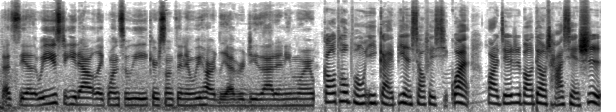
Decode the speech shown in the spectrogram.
That's the other. We used to eat out like once a week or something, and we hardly ever do that anymore. 高通膨已改变消费习惯。华尔街日报调查显示，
